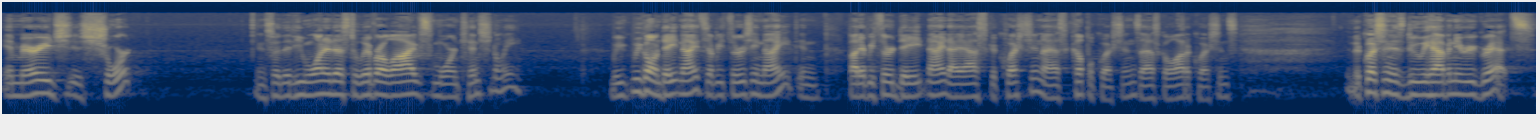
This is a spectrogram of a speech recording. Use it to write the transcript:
in marriage is short, and so that He wanted us to live our lives more intentionally. We, we go on date nights every Thursday night, and about every third date night, I ask a question. I ask a couple questions. I ask a lot of questions. And the question is Do we have any regrets?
